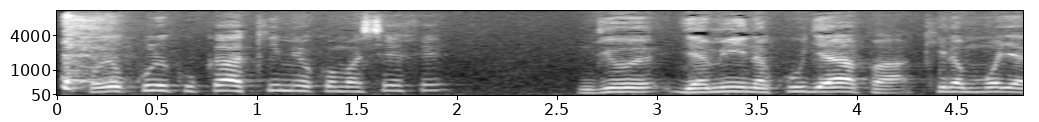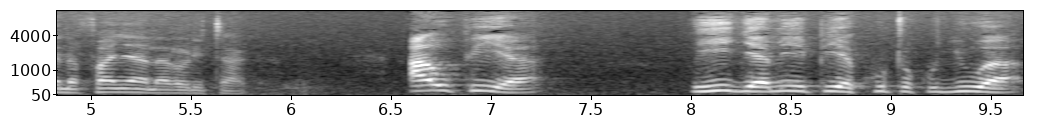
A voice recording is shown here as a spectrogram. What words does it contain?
Kwa hiyo kule kukaa kimya kwa mashehe ndio jamii inakuja hapa kila mmoja anafanya analolitaka. Au pia hii jamii pia kuto kujua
